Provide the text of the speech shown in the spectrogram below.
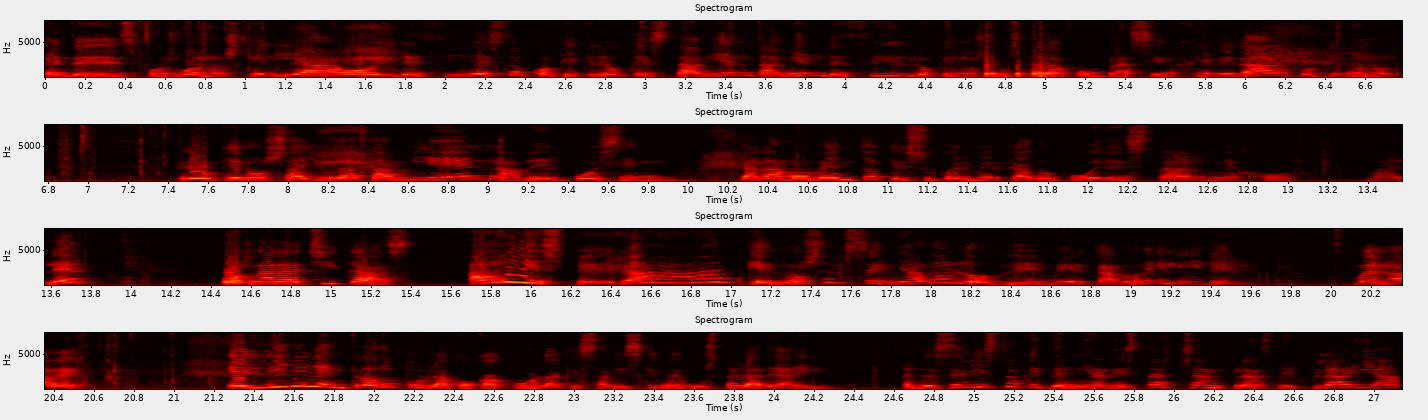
Entonces, pues bueno, os quería hoy decir esto porque creo que está bien también decir lo que nos cuesta la compra así en general, porque bueno, creo que nos ayuda también a ver pues en cada momento qué supermercado puede estar mejor, ¿vale? Pues nada, chicas, ¡ay, esperar! Que no os he enseñado lo de Mercadona y Lidl. Bueno, a ver, el Lidl ha entrado por la Coca-Cola, que sabéis que me gusta la de ahí. Entonces he visto que tenían estas chanclas de playa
